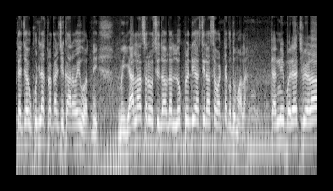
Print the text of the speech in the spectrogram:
त्याच्यावर कुठल्याच प्रकारची कारवाई होत नाही. मग याला सर्व जबाबदार लोकप्रतिनिधी असतील असं वाटतं का तुम्हाला? त्यांनी बऱ्याच वेळा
